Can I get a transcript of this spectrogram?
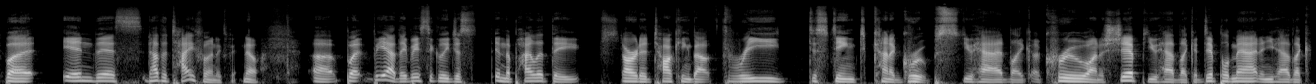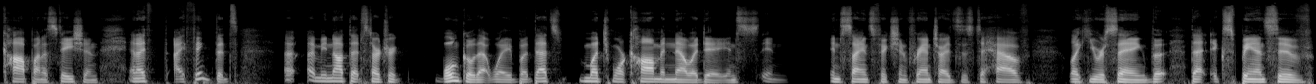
but in this not the Typhon Expanse no uh, but, but yeah they basically just in the pilot they started talking about three distinct kind of groups you had like a crew on a ship you had like a diplomat and you had like a cop on a station and i i think that's I- i mean not that star trek won't go that way but that's much more common nowadays in in in science fiction franchises to have like you were saying the that expansive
